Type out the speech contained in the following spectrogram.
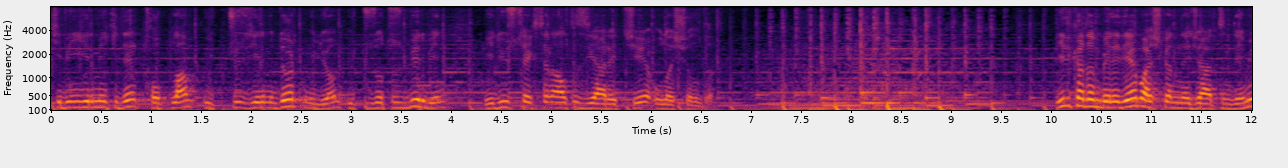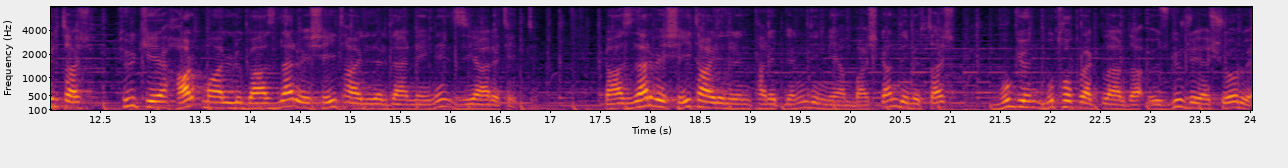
2022'de toplam 324 milyon 331 bin 786 ziyaretçiye ulaşıldı. İlk adım Belediye Başkanı Necatin Demirtaş, Türkiye Harp Mahallü Gaziler ve Şehit Aileleri Derneği'ni ziyaret etti. Gaziler ve şehit ailelerinin taleplerini dinleyen Başkan Demirtaş, bugün bu topraklarda özgürce yaşıyor ve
